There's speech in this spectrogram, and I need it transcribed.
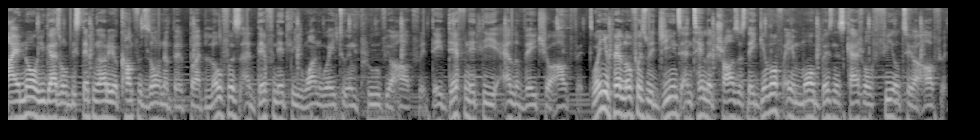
I know you guys will be stepping out of your comfort zone a bit, but loafers are definitely one way to improve your outfit. They definitely elevate your outfit. When you pair loafers with jeans and tailored trousers, they give off a more business casual feel to your outfit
